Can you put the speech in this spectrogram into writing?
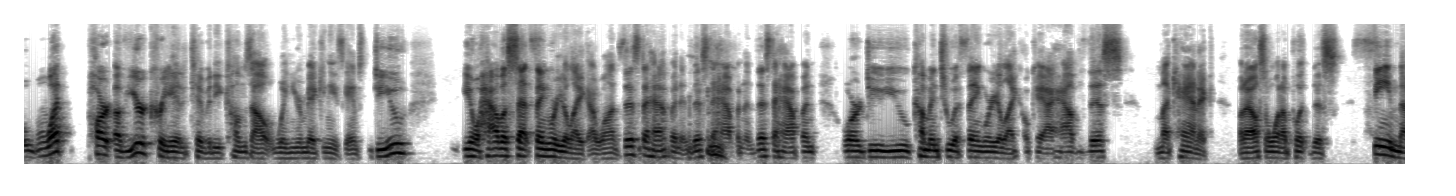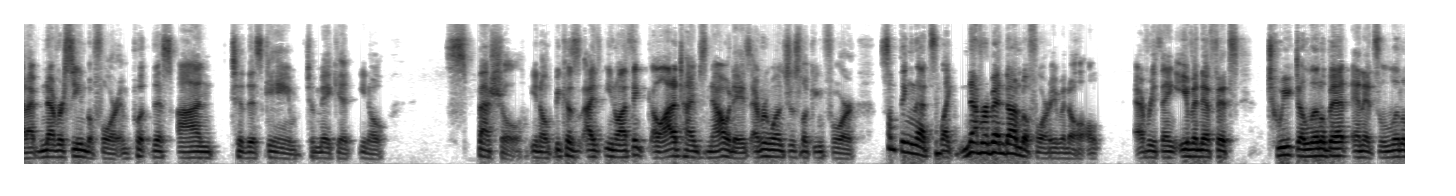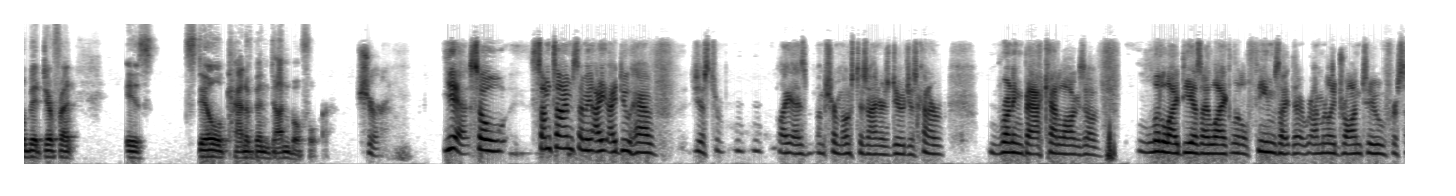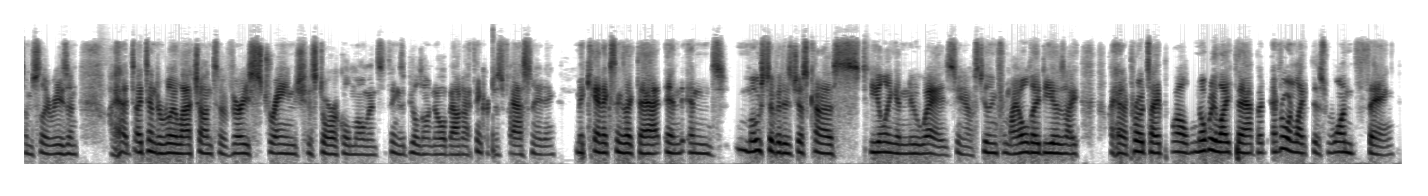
what part of your creativity comes out when you're making these games? Do you you know have a set thing where you're like i want this to happen and this to happen and this to happen or do you come into a thing where you're like okay i have this mechanic but i also want to put this theme that i've never seen before and put this on to this game to make it you know special you know because i you know i think a lot of times nowadays everyone's just looking for something that's like never been done before even though everything even if it's tweaked a little bit and it's a little bit different is still kind of been done before Sure. Yeah. So sometimes, I mean, I, I do have just like as I'm sure most designers do, just kind of running back catalogs of little ideas I like, little themes I, that I'm really drawn to for some silly reason. I had I tend to really latch on to very strange historical moments, things that people don't know about. I think are just fascinating. Mechanics, things like that, and and most of it is just kind of stealing in new ways. You know, stealing from my old ideas. I I had a prototype. Well, nobody liked that, but everyone liked this one thing.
